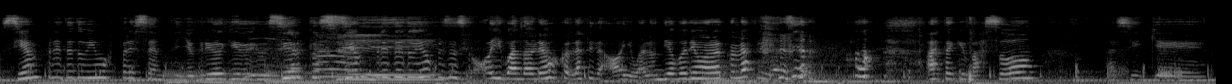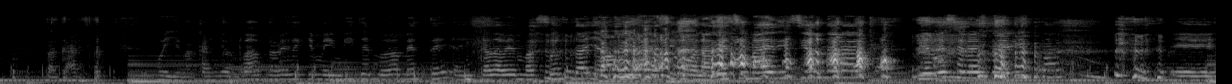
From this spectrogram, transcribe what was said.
siempre te tuvimos presente. Yo creo que, ¿cierto? Sí. Siempre te tuvimos presente. Oye, cuando hablemos con la Frida, oye, igual un día podríamos hablar con la Frida, ¿cierto? Hasta que pasó. Así que, Bacán. Honrada otra vez de que me inviten nuevamente, ahí cada vez más suelta, ya vamos a así como la décima edición de la, de veces la entrevista. Eh,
